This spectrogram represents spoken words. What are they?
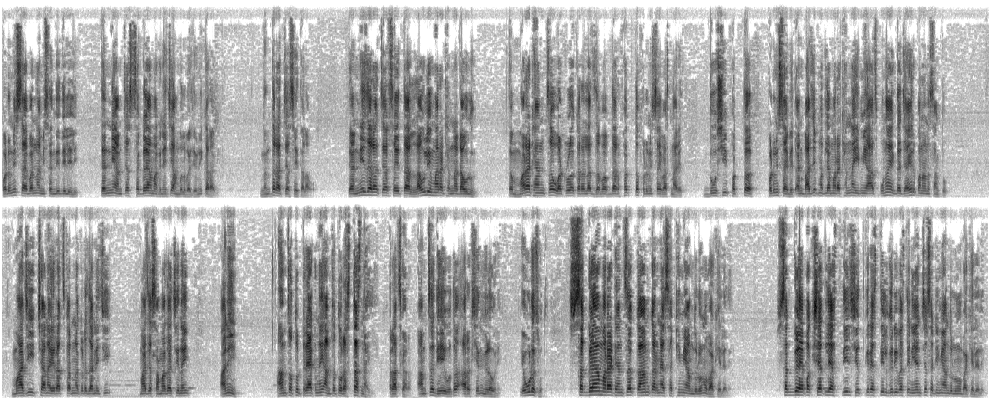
फडणवीस साहेबांना मी संधी दिलेली. त्यांनी आमच्या सगळ्या मागण्याची अंमलबजावणी करावी. नंतर आचारसंहिता लावो. त्यांनी जर आचारसंहिता लावली मराठ्यांना डावलून तर मराठ्यांचं वाटोळं करायला जबाबदार फक्त फडणवीस साहेब असणार आहेत. दोषी फक्त फडणवीस साहेब आहेत. आणि भाजपमधल्या मराठ्यांनाही मी आज पुन्हा एकदा जाहीरपणानं सांगतो माझी इच्छा नाही राजकारणाकडे जाण्याची माझ्या समाजाची नाही आणि आमचा तो ट्रॅक नाही आमचा तो रस्ताच नाही राजकारण. आमचं ध्येय होतं आरक्षण मिळवणे. एवढंच होतं. सगळ्या मराठ्यांचं काम करण्यासाठी मी आंदोलन उभा केलेलं आहे. सगळ्या पक्षातले असतील शेतकरी असतील गरीब असतील यांच्यासाठी मी आंदोलन उभा केलेलं आहे.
